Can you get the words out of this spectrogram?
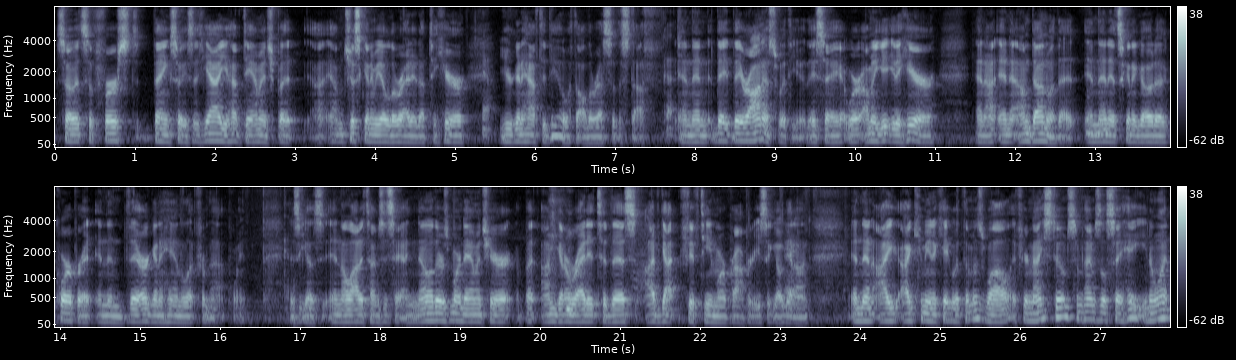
So it's the first thing. So he says, "Yeah, you have damage, but I'm just going to be able to write it up to here. Yeah. You're going to have to deal with all the rest of the stuff." Gotcha. And then they they're honest with you. They say, "We're I'm going to get you to here." And, I, and I'm done with it. And then it's going to go to corporate, and then they're going to handle it from that point. As he goes, and a lot of times they say, I know there's more damage here, but I'm going to write it to this. I've got 15 more properties to go get on. And then I, I communicate with them as well. If you're nice to them, sometimes they'll say, "Hey, you know what?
